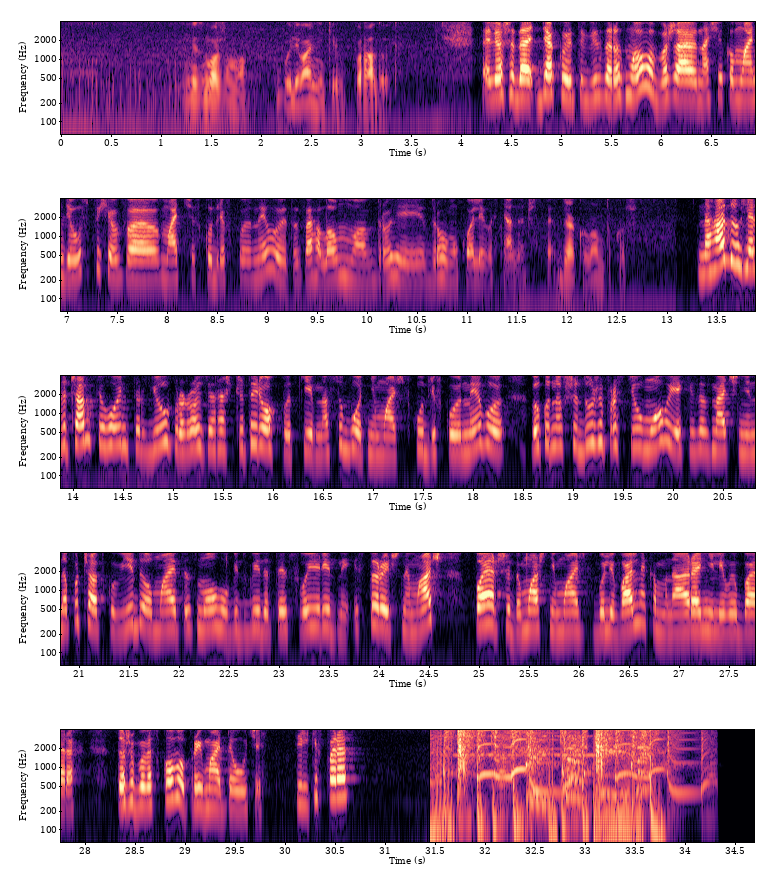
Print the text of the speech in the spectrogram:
ми зможемо вболівальників порадувати. Льоша, дякую тобі за розмову. Бажаю нашій команді успіхів в матчі з Кудрівкою Нивою та загалом в другій, другому колі весняної частини. Дякую вам також. Нагадую глядачам цього інтерв'ю про розіграш чотирьох квитків на суботній матч з Кудрівкою Нивою, виконавши дуже прості умови, які зазначені на початку відео, маєте змогу відвідати своєрідний історичний матч, перший домашній матч з болівальниками на арені Лівий берег. Тож обов'язково приймайте участь тільки вперед.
